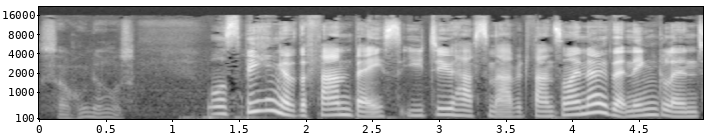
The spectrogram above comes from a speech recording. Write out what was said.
So who knows? Well, speaking of the fan base, you do have some avid fans, and I know that in England,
